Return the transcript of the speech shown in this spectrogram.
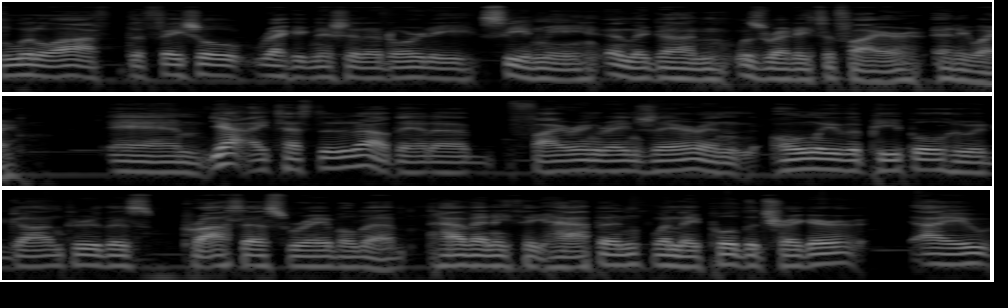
a little off, the facial recognition had already seen me and the gun was ready to fire anyway. And yeah, I tested it out. They had a firing range there, and only the people who had gone through this process were able to have anything happen when they pulled the trigger. I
